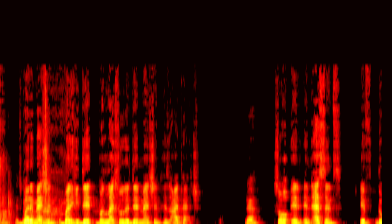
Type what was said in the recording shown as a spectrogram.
Come on, it's But it mentioned, but he did, but Lex Luthor did mention his eye patch. yeah, So, in in essence, if the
